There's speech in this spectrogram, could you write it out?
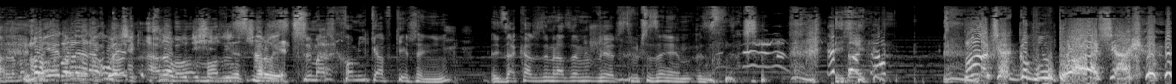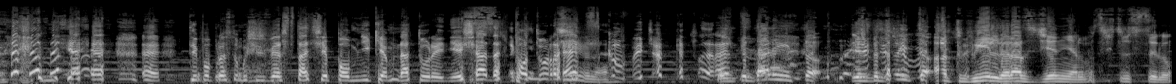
Ale No, cholera, uciekł, albo znowu 10 możesz- minut czaruję. możesz trzymać chomika w kieszeni i za każdym razem, wiesz, z wyprzedzeniem, znaczy... Pociak go był, pociak! Nie, e, ty po prostu musisz, wiesz, stać się pomnikiem natury, nie siadać po turecku, wyciągasz Już ręce. by dali to, już by dali to at will raz dziennie albo coś w tym stylu.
